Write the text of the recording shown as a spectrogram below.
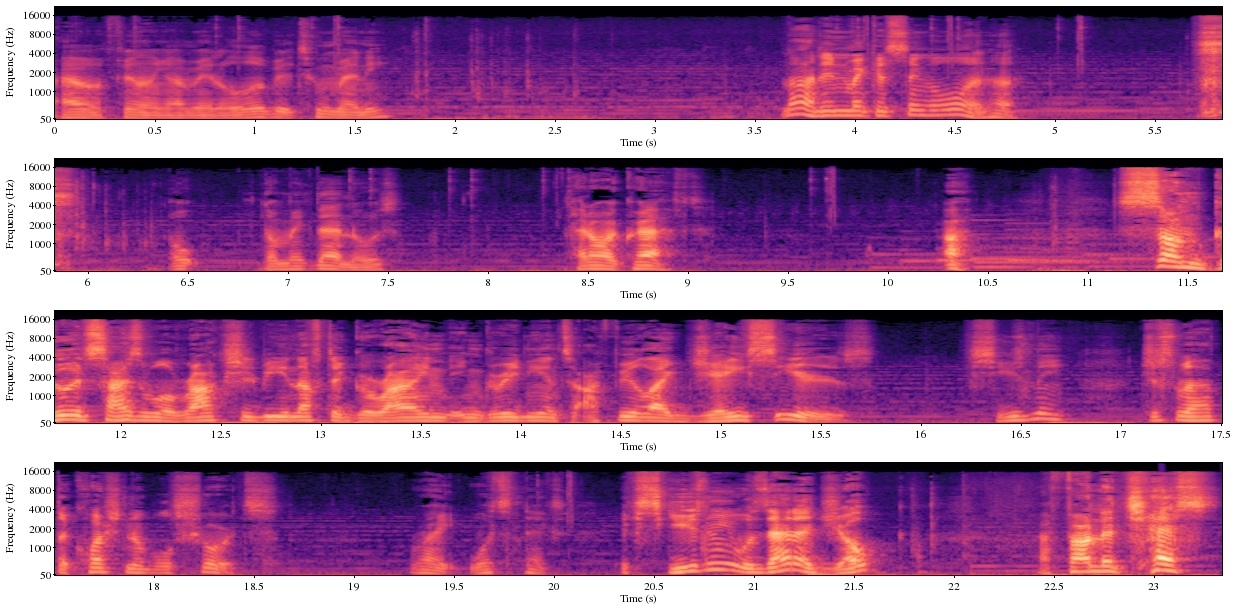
I have a feeling I made a little bit too many. No, I didn't make a single one, huh? oh, don't make that noise. How do I craft? Ah. Some good sizable rock should be enough to grind ingredients. I feel like Jay Sears. Excuse me? Just without the questionable shorts. Right, what's next? Excuse me? Was that a joke? I found a chest!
